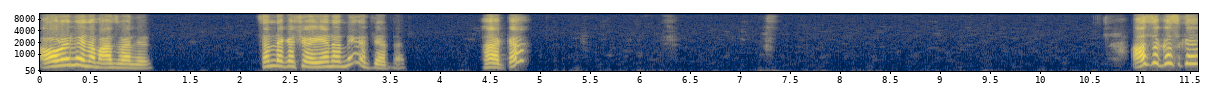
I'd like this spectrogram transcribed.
आवडलंय ना माझवालं. संध्याकाळशिवाय येणार नाही ना ते आता. हा का? असं कसं काय?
